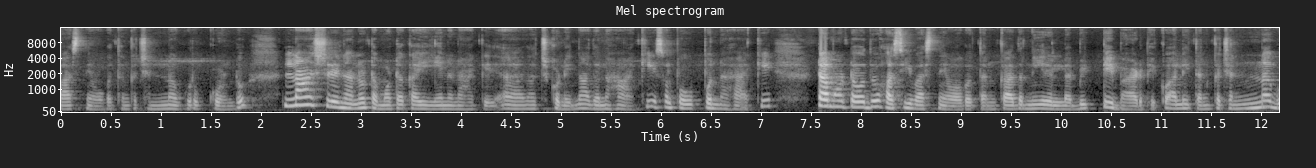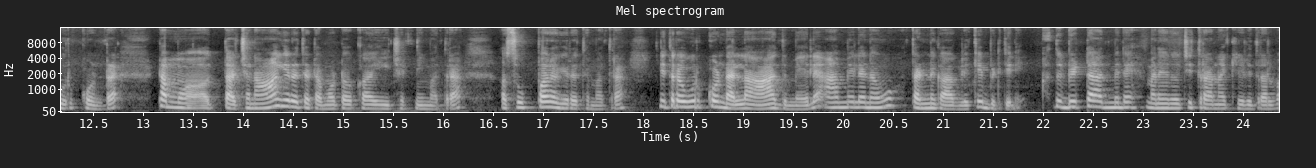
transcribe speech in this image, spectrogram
ವಾಸನೆ ಹೋಗೋ ತನಕ ಚೆನ್ನಾಗಿ ಹುರ್ಕೊಂಡು, ಲಾಸ್ಟಲ್ಲಿ ನಾನು ಟೊಮೊಟೊಕಾಯಿ ಏನನ್ನು ಹಾಕಿ ಹಚ್ಕೊಂಡಿದ್ನೋ ಅದನ್ನು ಹಾಕಿ, ಸ್ವಲ್ಪ ಉಪ್ಪನ್ನು ಹಾಕಿ ಟೊಮೊಟೊದು ಹಸಿ ವಾಸನೆ ಹೋಗೋ ತನಕ, ಅದ್ರ ನೀರೆಲ್ಲ ಬಿಟ್ಟು ಬಾಡಬೇಕು. ಅಲ್ಲಿ ತನಕ ಚೆನ್ನಾಗಿ ಹುರ್ಕೊಂಡ್ರೆ ಟಮೊ, ತ, ಚೆನ್ನಾಗಿರುತ್ತೆ ಟೊಮೊಟೊ ಕಾಯಿ ಚಟ್ನಿ ಮಾತ್ರ ಸೂಪರಾಗಿರುತ್ತೆ ಮಾತ್ರ. ಈ ಥರ ಹುರ್ಕೊಂಡು ಎಲ್ಲ ಆದಮೇಲೆ, ಆಮೇಲೆ ನಾವು ತಣ್ಣಗಾಗಲಿಕ್ಕೆ ಬಿಡ್ತೀನಿ. ಅದು ಬಿಟ್ಟಾದಮೇಲೆ ಮನೆಯಲ್ಲೂ ಚಿತ್ರಾನ್ನ ಕೇಳಿದ್ರಲ್ವ,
